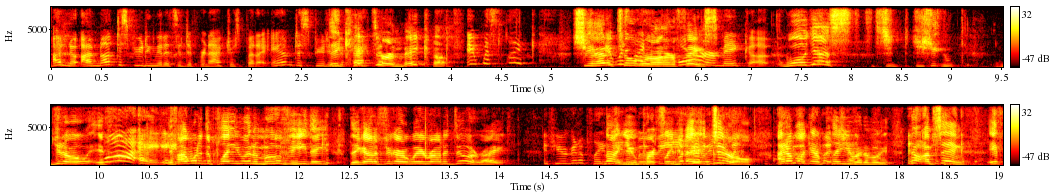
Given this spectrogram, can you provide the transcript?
I know. I'm not disputing that it's a different actress, but I am disputing They the kicked her in makeup. it was like She had a it was tumor like on her face. makeup. Well, yes. She, she, you know, if Why? if I wanted to play you in a movie, they they got to figure out a way around to do it, right? If you were gonna play Not me in a you movie, personally, but in general. put- I'm you not going to put play you in a movie. No, I'm saying if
